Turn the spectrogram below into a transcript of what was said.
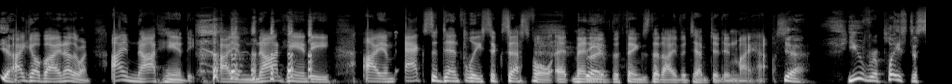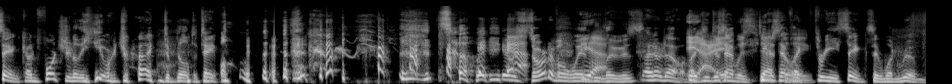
Yeah. I go buy another one. I'm not handy. I am not handy. I am accidentally successful at many Right. of the things that I've attempted in my house. Yeah. You've replaced a sink. Unfortunately, you were trying to build a table. so it Yeah. was sort of a win Yeah. lose. I don't know. Like Yeah, you just have you just have like three sinks in one room.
